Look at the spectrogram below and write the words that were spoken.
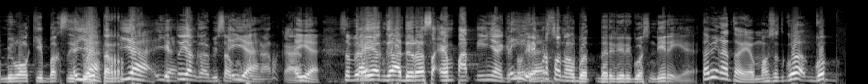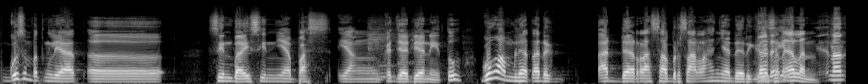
Milwaukee Bucks di Iya, Twitter iya, iya. itu yang nggak bisa gue Iya, benarkan. iya. Sebenarnya- Kayak nggak ada rasa empatinya gitu. Ini Iya. personal buat dari diri gue sendiri ya. Tapi nggak tahu ya, maksud gua gua gua sempat ngelihat eh scene by scene-nya pas yang kejadian itu, gua nggak melihat ada ada rasa bersalahnya dari ada Grayson in- Allen. Not,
